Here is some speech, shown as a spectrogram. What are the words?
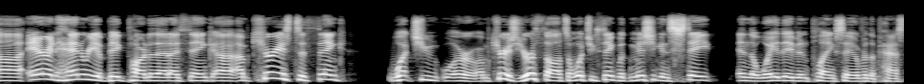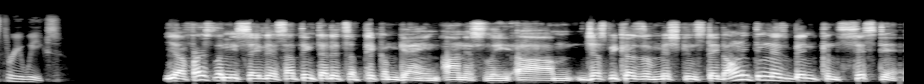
Uh, Aaron Henry, a big part of that, I think. Uh, I'm curious to think what you, or I'm curious your thoughts on what you think with Michigan State and the way they've been playing, say, over the past three weeks. Yeah, first let me say this. I think that it's a pick'em game, honestly. Um, just because of Michigan State, the only thing that's been consistent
